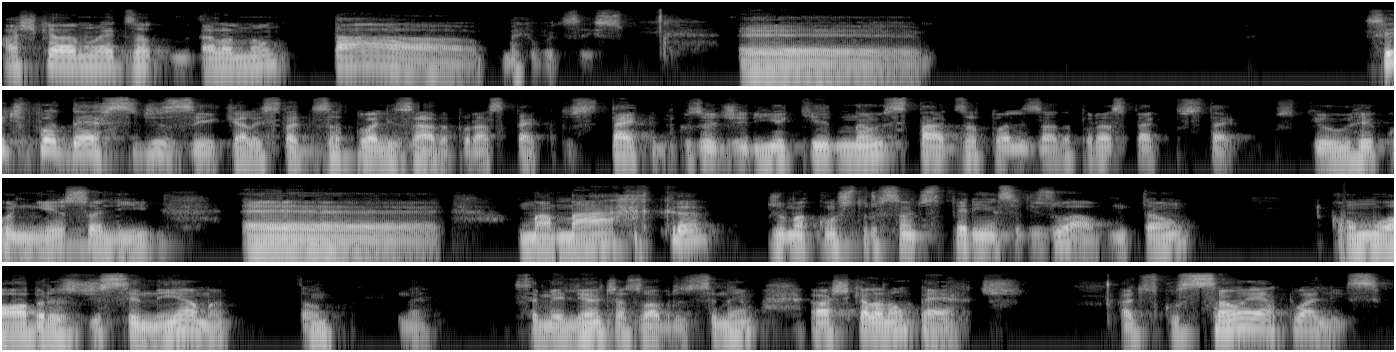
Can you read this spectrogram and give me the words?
acho que ela não é, ela não tá, como é que eu vou dizer isso? É, Se a gente pudesse dizer que ela está desatualizada por aspectos técnicos, eu diria que não está desatualizada por aspectos técnicos, que eu reconheço ali é, uma marca de uma construção de experiência visual. Então, como obras de cinema, então, né, semelhante às obras de cinema, eu acho que ela não perde. A discussão é atualíssima.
